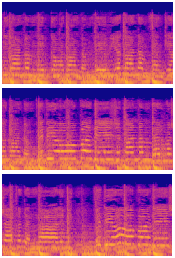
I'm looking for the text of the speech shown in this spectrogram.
ఆదికాండం నిర్గమకాండం లేవియకాండం సంఖ్యాకాండం ద్వితీయోపదేశ కాండం ధర్మశాస్త్ర గ్రంథాలి ద్వితీయోపదేశ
